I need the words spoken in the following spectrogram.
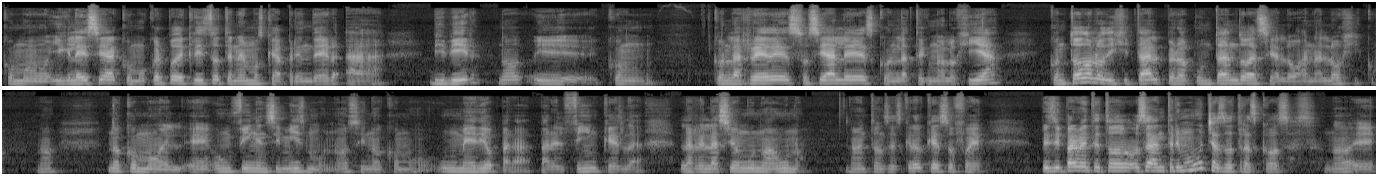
como iglesia, como cuerpo de Cristo, tenemos que aprender a vivir ¿no? y con, las redes sociales, con la tecnología, con todo lo digital, pero apuntando hacia lo analógico, ¿no? no como el, eh, un fin en sí mismo, ¿no? sino como un medio para, para el fin, que es la, la, relación uno a uno. ¿no? Entonces creo que eso fue principalmente todo, o sea, entre muchas otras cosas. ¿no? Eh,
